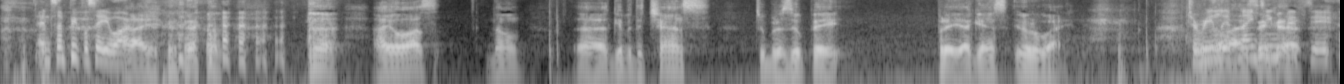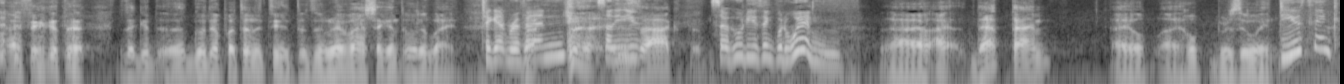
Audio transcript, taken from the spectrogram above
And some people say you are. I, I was no uh, give the chance to Brazil play play against Uruguay. to You know, relive I think, uh, 1950. I think it's a, it's a good, uh, good opportunity to do revenge against Uruguay. to get revenge. so, you, exactly. so who do you think would win? Uh, I, that time, I hope I hope Brazil win. Do you think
